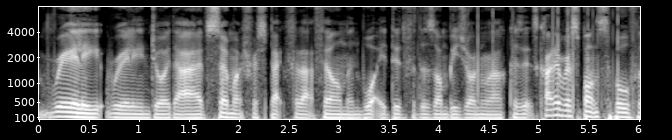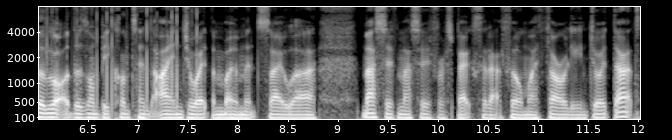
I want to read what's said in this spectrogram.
really, really enjoyed that. I have so much respect for that film and what it did for the zombie genre because it's kind of responsible for a lot of the zombie content I enjoy at the moment. So, uh, massive, massive respects to that film. I thoroughly enjoyed that.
